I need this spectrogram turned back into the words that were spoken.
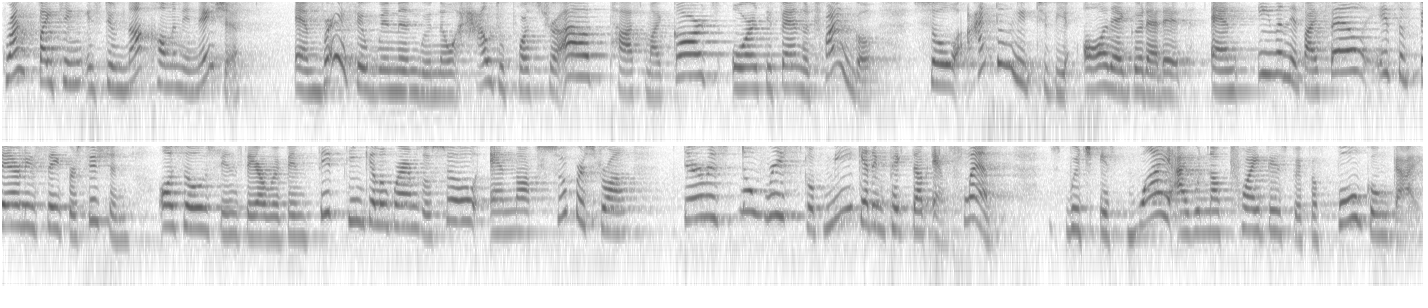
Ground fighting is still not common in Asia, and very few women will know how to posture up, pass my guards, or defend a triangle. So I don't need to be all that good at it. And even if I fail, it's a fairly safe position. Also, since they are within 15 kilograms or so and not super strong, there is no risk of me getting picked up and slammed which is why I would not try this with a full gun guy.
